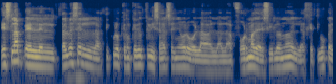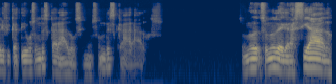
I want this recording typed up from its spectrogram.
es la, el, el- tal vez el artículo que no quería utilizar, señor, o la, la, la forma de decirlo, ¿no? El adjetivo calificativo, son descarados, señor, son descarados. Son son unos desgraciados.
